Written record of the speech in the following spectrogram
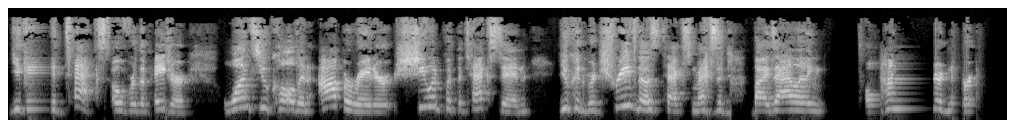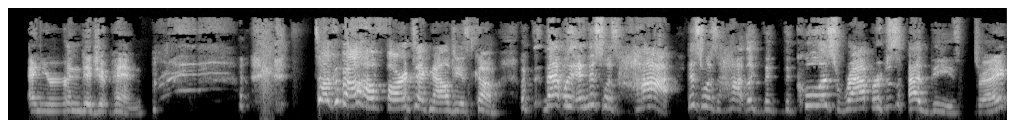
you could text over the pager. Once you called an operator, she would put the text in. You could retrieve those text messages by dialing 100 number and your 10 digit pin. talk about how far technology has come. But that was, and this was hot. This was hot. Like the, the coolest rappers had these, right?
